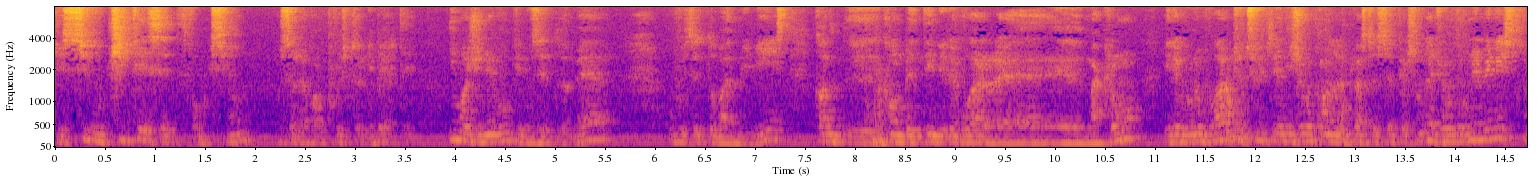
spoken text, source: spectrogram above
que si vous quittez cette fonction, vous allez avoir plus de liberté. Imaginez-vous que vous êtes le maire, ou vous êtes le ministre, quand, euh, quand Bendine est voir euh, Macron, il est venu voir tout de suite, il a dit je vais prendre la place de ce personnage, je vais devenir ministre.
